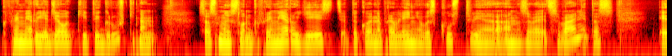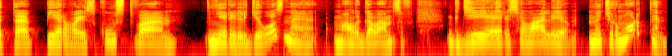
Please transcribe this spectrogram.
К примеру, я делаю какие-то игрушки там со смыслом. К примеру, есть такое направление в искусстве, оно называется ванитас. Это первое искусство нерелигиозное, мало голландцев, где рисовали натюрморты,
